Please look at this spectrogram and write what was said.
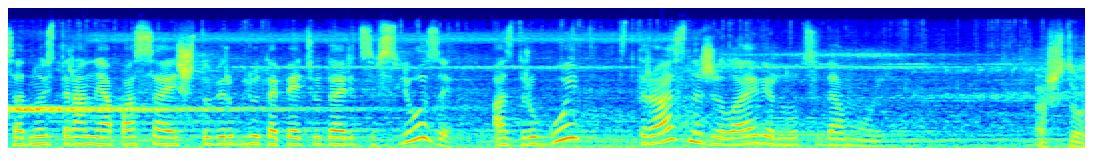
с одной стороны опасаясь, что верблюд опять ударится в слезы, а с другой страстно желая вернуться домой. «А что?»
